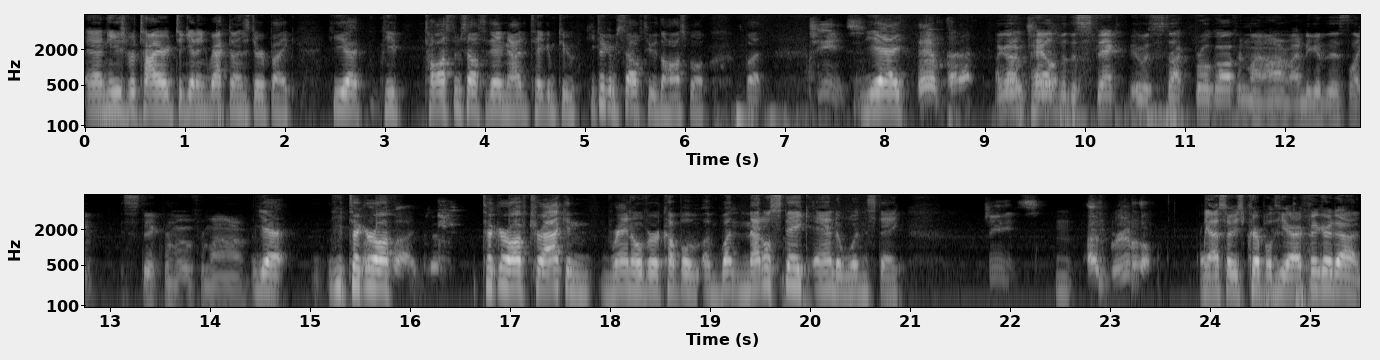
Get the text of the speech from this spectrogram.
and he's retired to getting wrecked on his dirt bike. He uh, he tossed himself today, and I had to take him to he took himself to the hospital. But Jeez. yeah, Damn, Pat. I got impaled chill. with a stick. It was stuck, broke off in my arm. I had to get this like stick removed from my arm. yeah. He took her Oh off took her off track and ran over a couple of one metal stake and a wooden stake. Jeez. Mm. That's brutal. Yeah, so he's crippled here. I figured, uh,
